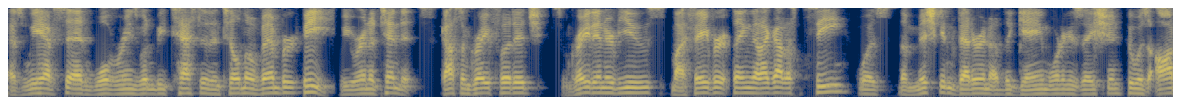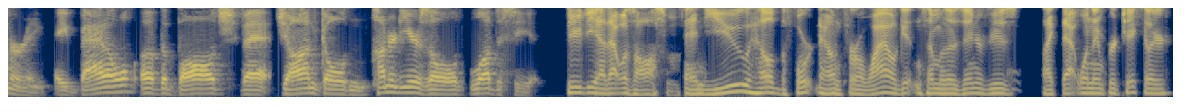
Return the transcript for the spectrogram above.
as we have said, Wolverines wouldn't be tested until November. B, we were in attendance, got some great footage, some great interviews. My favorite thing that I got to see was the Michigan Veteran of the Game organization who was honoring a Battle of the Bulge vet, John Golden, 100 years old. Love to see it. Dude, yeah, that was awesome. And you held the fort down for a while getting some of those interviews, like that one in particular,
